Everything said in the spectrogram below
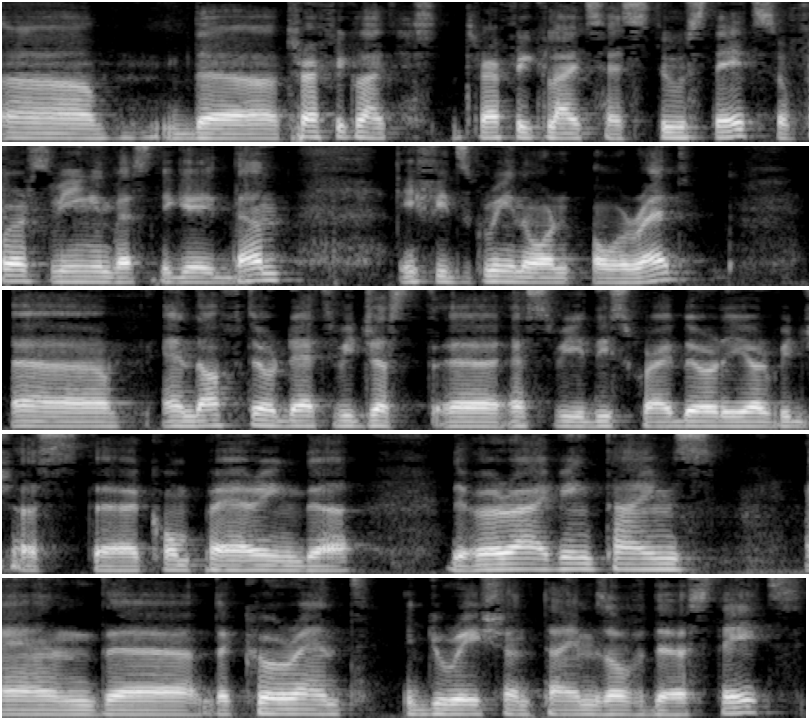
Uh, the traffic light traffic lights has two states. So first we investigate them, if it's green or, or red. Uh, and after that we just, uh, as we described earlier, we just uh, comparing the the arriving times and uh, the current duration times of the states,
